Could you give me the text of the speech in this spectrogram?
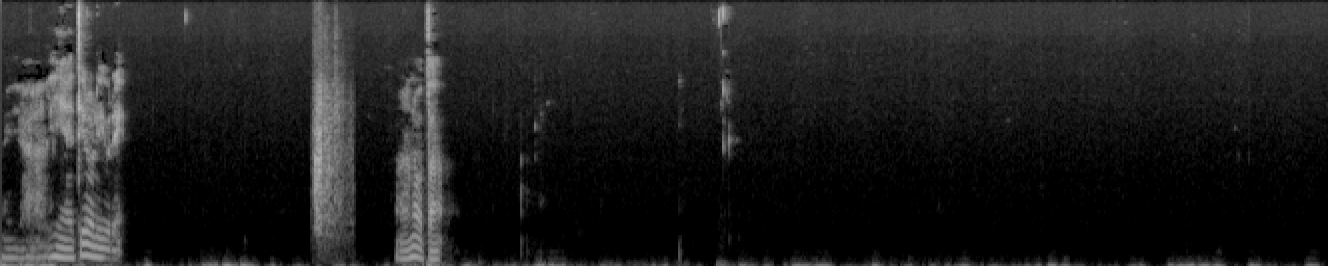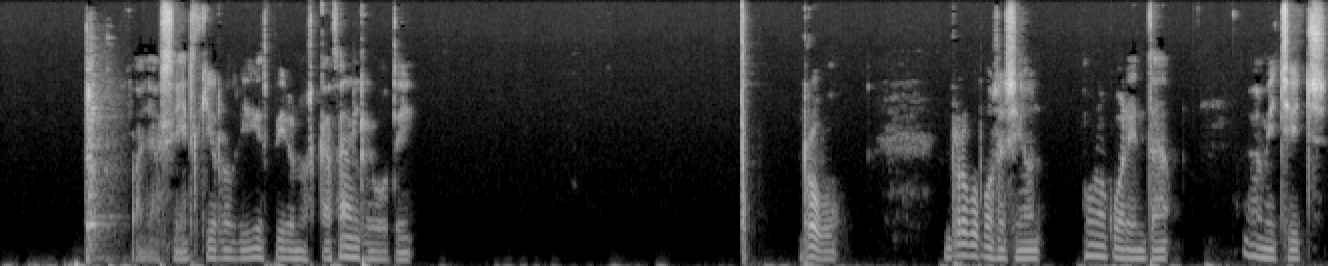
Mira línea de tiro libre. Anota. Falla Sergio Rodríguez, pero nos cazan el rebote. Robo. Robo posesión. 1.40. A Michich.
